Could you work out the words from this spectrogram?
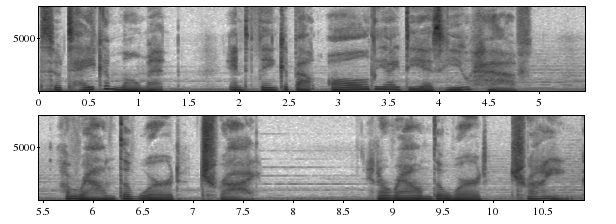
So take a moment and think about all the ideas you have around the word try and around the word trying.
